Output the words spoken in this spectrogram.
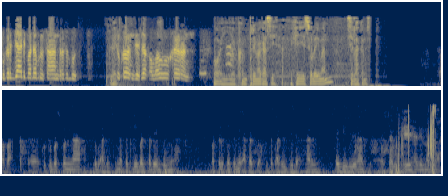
bekerja di pada perusahaan tersebut. Syukran jazakallahu khairan. Oh iya, terima kasih. Hi Sulaiman, silakan. طبعا كتب السنة كتب أهل السنة تقريبا 70% و30% تتبع كتب أهل البدع هل يجوز للناس يشتغلوا في هذه المسألة؟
